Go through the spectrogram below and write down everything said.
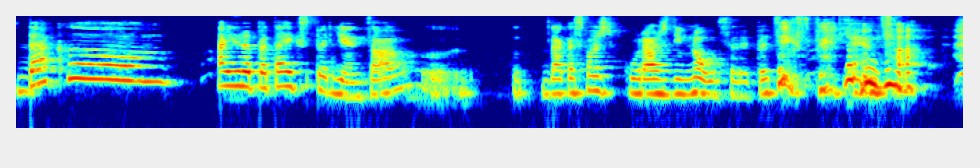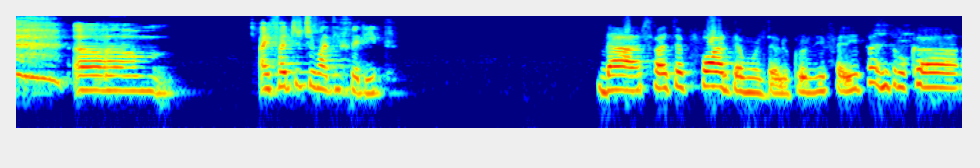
Dacă ai repeta experiența, dacă îți faci curaj din nou să repeți experiența, um, ai face ceva diferit? Da, aș face foarte multe lucruri diferite pentru că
